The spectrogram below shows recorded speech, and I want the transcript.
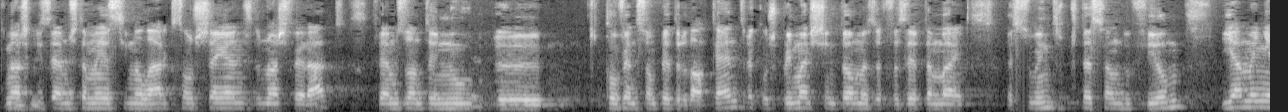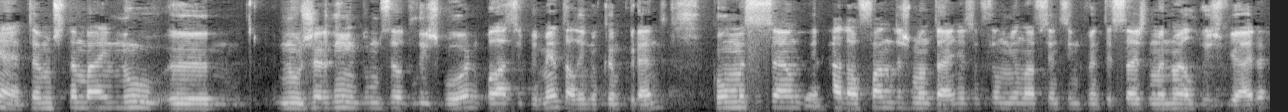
que nós uhum. quisemos também assinalar, que são os 100 anos do Nosferatu. Tivemos ontem no Convento São Pedro de Alcântara, com os primeiros sintomas a fazer também a sua interpretação do filme, e amanhã estamos também no no jardim do Museu de Lisboa, no Palácio Pimenta, ali no Campo Grande, com uma sessão dedicada ao Fano das Montanhas, um filme de 1996 de Manuel Luís Vieira,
